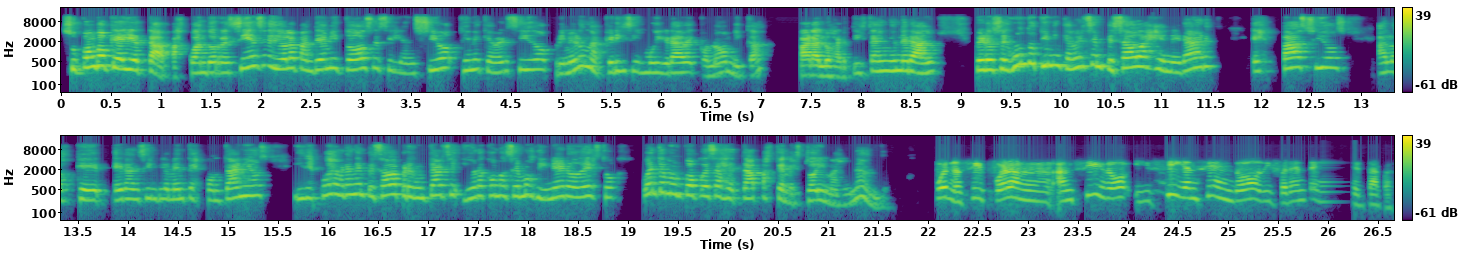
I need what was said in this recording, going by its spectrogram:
supongo que hay etapas. Cuando recién se dio la pandemia y todo se silenció, tiene que haber sido primero una crisis muy grave económica para los artistas en general, pero segundo, tienen que haberse empezado a generar espacios a los que eran simplemente espontáneos y después habrán empezado a preguntarse, ¿y ahora cómo hacemos dinero de esto? Cuéntame un poco esas etapas que me estoy imaginando. Bueno, sí, fueron, han sido y siguen siendo diferentes etapas.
